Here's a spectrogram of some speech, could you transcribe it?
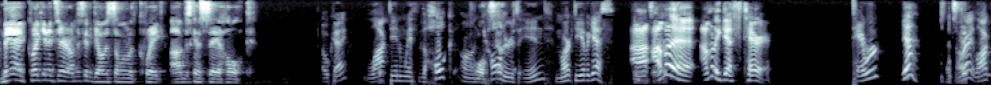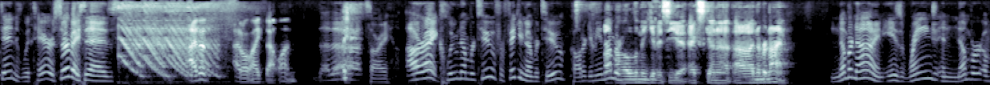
man, Quake and Terror. I'm just gonna go with someone with Quake. I'm just gonna say Hulk. Okay. Locked in with the Hulk on Hulk, Calder's end. Mark, do you have a guess? Uh, I'm gonna I'm gonna guess Terror. Terror? Yeah, That's All right, locked in with Terror. Survey says. I don't I don't like that one. Sorry. All right, clue number two for figure number two. Calder, give me a number. Uh, let me give it to you. X gonna uh number nine. Number nine is range and number of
